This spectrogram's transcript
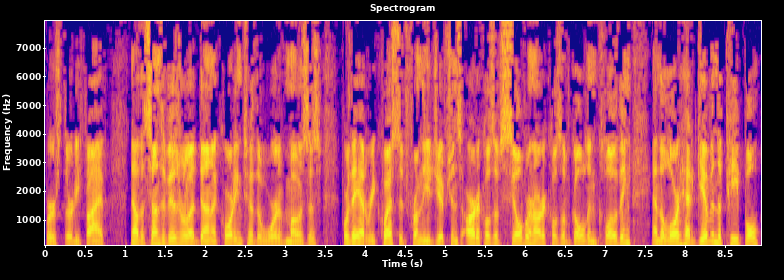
Verse 35. Now the sons of Israel had done according to the word of Moses, for they had requested from the Egyptians articles of silver and articles of gold and clothing, and the Lord had given the people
